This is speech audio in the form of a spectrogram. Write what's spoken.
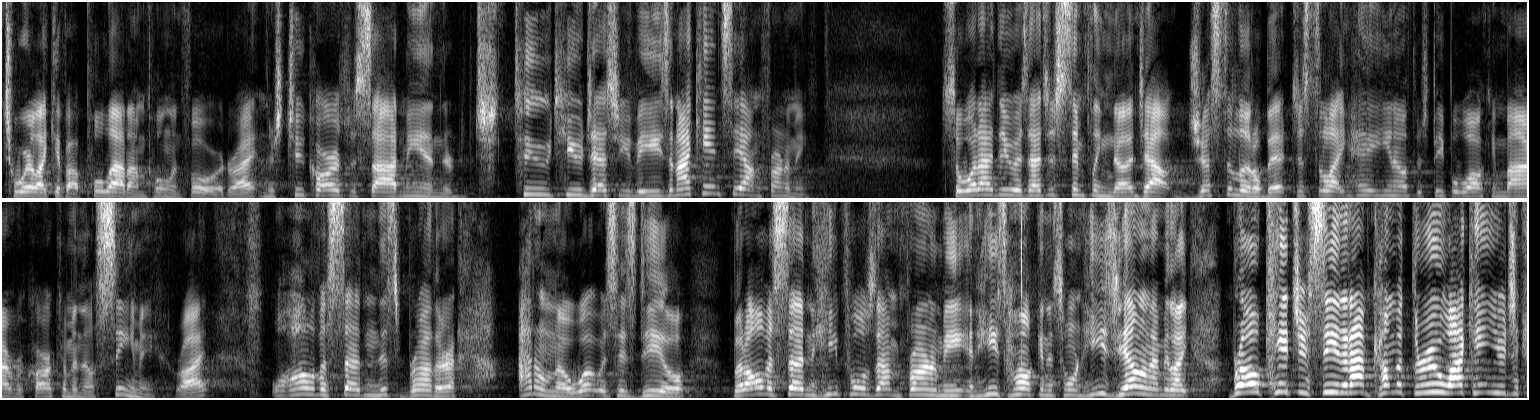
to where, like, if I pull out, I'm pulling forward, right? And there's two cars beside me, and there's two huge SUVs, and I can't see out in front of me. So what I do is I just simply nudge out just a little bit, just to like, hey, you know, if there's people walking by or a car coming, they'll see me, right? Well, all of a sudden, this brother, I don't know what was his deal, but all of a sudden he pulls out in front of me and he's honking his horn. He's yelling at me like, bro, can't you see that I'm coming through? Why can't you? Just?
